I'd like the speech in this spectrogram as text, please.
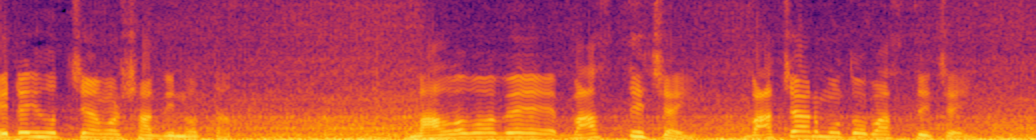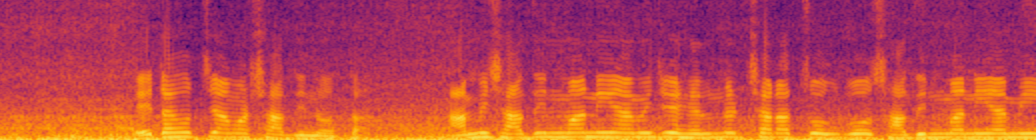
এটাই হচ্ছে আমার স্বাধীনতা। ভালোভাবে বাঁচতে চাই, বাঁচার মতো বাঁচতে চাই। এটা হচ্ছে আমার স্বাধীনতা। আমি স্বাধীন মানি আমি যে হেলমেট ছাড়া চলবো, স্বাধীন মানি আমি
